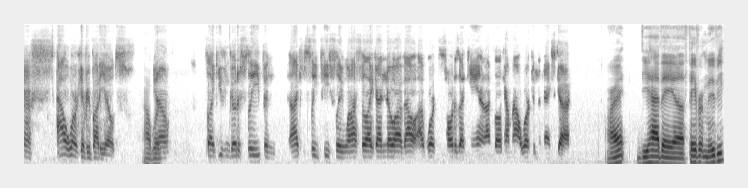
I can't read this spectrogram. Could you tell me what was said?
Mm. Outwork everybody else. Outwork. You know, it's like you can go to sleep and I can sleep peacefully when I feel like I know I've out I've worked as hard as I can and I feel like I'm outworking the next guy. All right. Do you have a uh, favorite movie?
